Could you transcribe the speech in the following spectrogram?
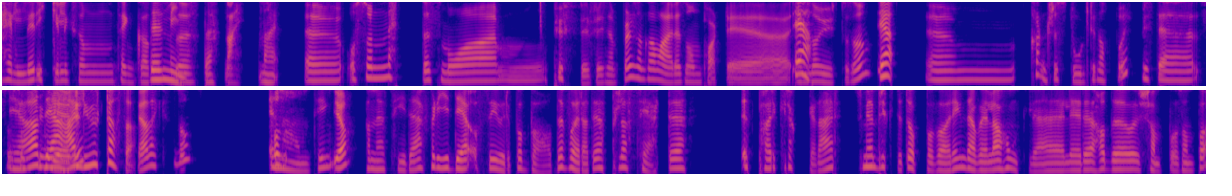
heller ikke liksom tenke at Det eh, minste. Nei. Nei. Uh, og så nette små mm, puffer, for eksempel, som kan være sånn party Ja. inn og ut og sånn. Ja. Um, kanskje stol til nattbord, hvis det så, Ja, som det er lurt, altså. Ja, det er ikke så dumt. En annen ting, ja. kan jeg si det? Fordi det jeg også gjorde på badet, var at jeg plasserte et par krakker der som jeg brukte til oppbevaring der hvor jeg la håndkle eller hadde sjampo og sånn på.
